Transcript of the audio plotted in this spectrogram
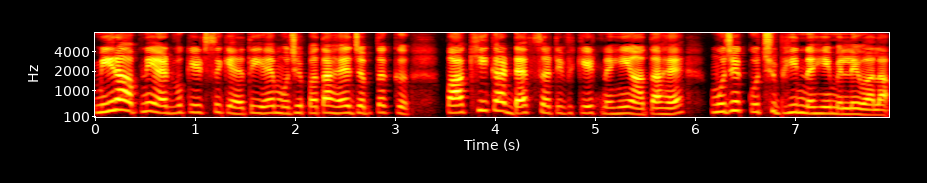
मीरा अपने एडवोकेट से कहती है, मुझे पता है जब तक पाखी का डेथ सर्टिफिकेट नहीं आता है, मुझे कुछ भी नहीं मिलने वाला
